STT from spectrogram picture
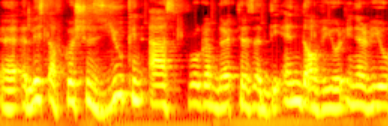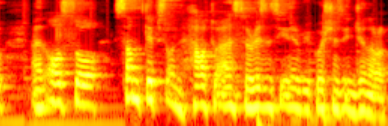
uh, a list of questions you can ask program directors at the end of your interview, and also some tips on how to answer residency interview questions in general.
